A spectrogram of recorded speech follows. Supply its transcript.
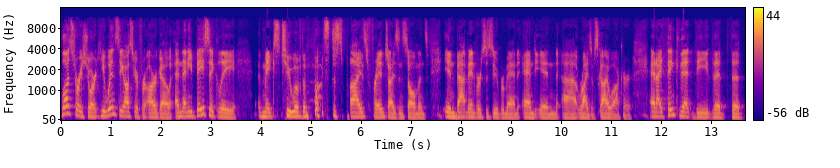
Long story short, he wins the Oscar for Argo, and then he basically makes two of the most despised franchise installments in Batman versus Superman and in uh, Rise of Skywalker. And I think that the the the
